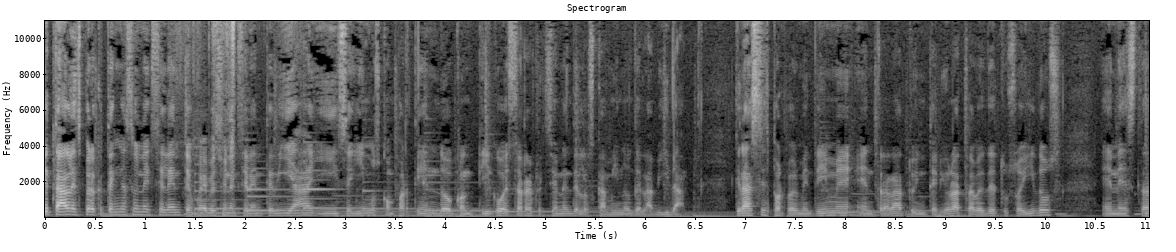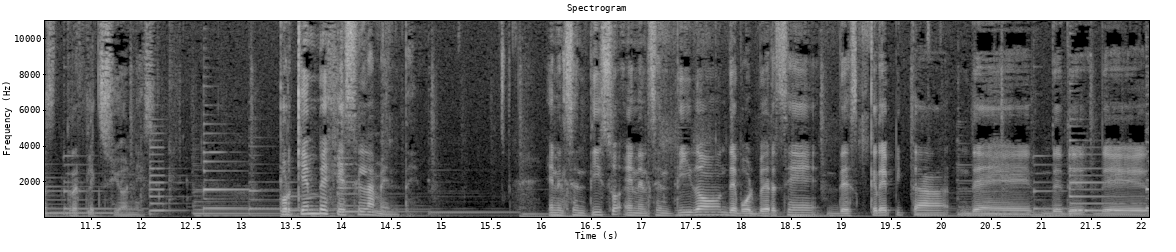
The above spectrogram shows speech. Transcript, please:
¿Qué tal? Espero que tengas un excelente jueves, un excelente día y seguimos compartiendo contigo estas reflexiones de los caminos de la vida. Gracias por permitirme entrar a tu interior a través de tus oídos en estas reflexiones. ¿Por qué envejece la mente? En el sentido, en el sentido de volverse descrépita, de, de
